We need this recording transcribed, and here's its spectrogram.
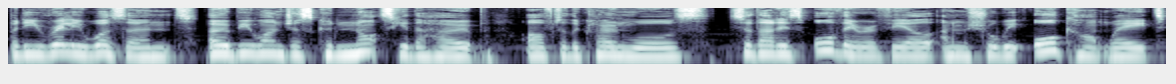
but he really wasn't. Obi-Wan just could not see the hope after the Clone Wars. So that is all they reveal, and I'm sure we all can't wait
